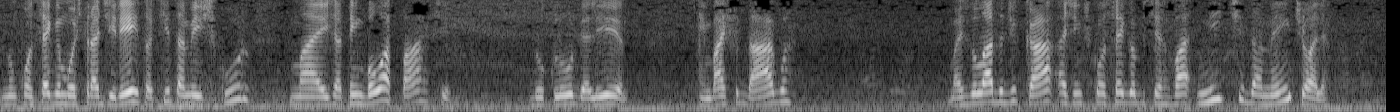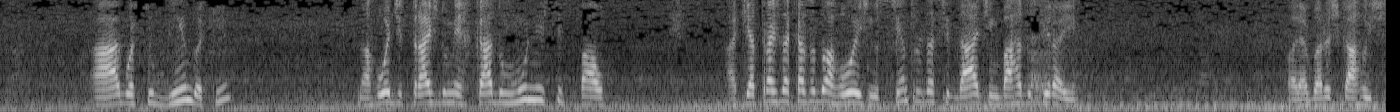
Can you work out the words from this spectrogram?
não consegue mostrar direito aqui, tá meio escuro, mas já tem boa parte do clube ali embaixo d'água. Mas do lado de cá a gente consegue observar nitidamente, olha, a água subindo aqui na rua de trás do mercado municipal. Aqui atrás da Casa do Arroz, no centro da cidade, em Barra do Piraí. Olha, agora os carros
